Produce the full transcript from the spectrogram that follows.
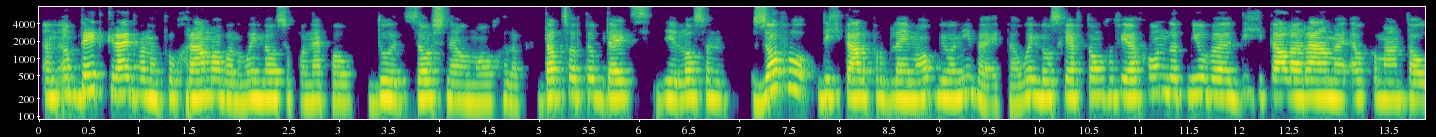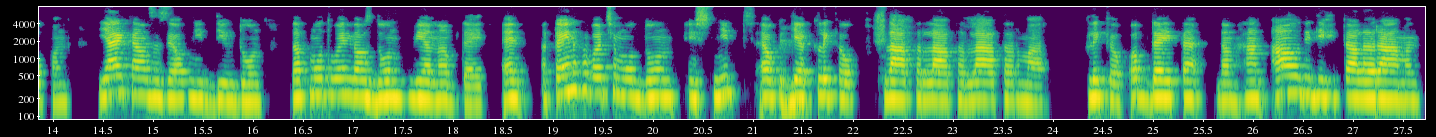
een update krijgt van een programma van Windows of van Apple, doe het zo snel mogelijk. Dat soort updates die lossen zoveel digitale problemen op, wil je niet weten. Windows geeft ongeveer 100 nieuwe digitale ramen elke maand open. Jij kan ze zelf niet doen. Dat moet Windows doen via een update. En het enige wat je moet doen is niet elke keer klikken op later, later, later, maar klikken op updaten. Dan gaan al die digitale ramen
